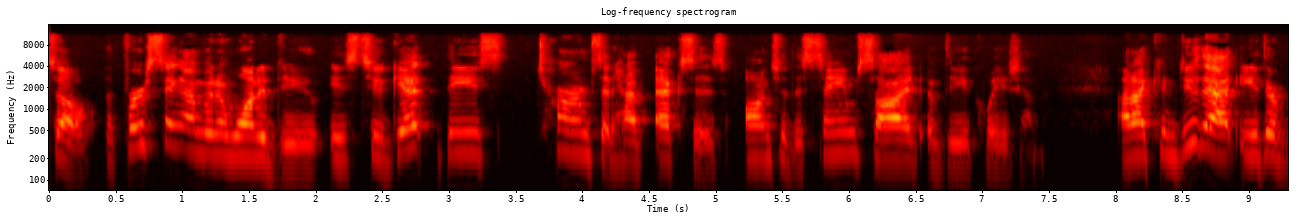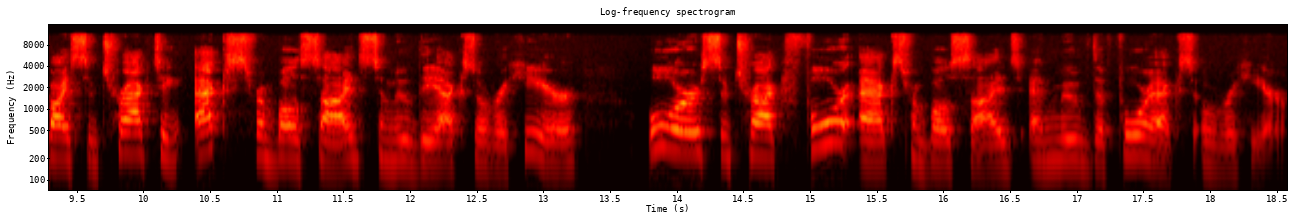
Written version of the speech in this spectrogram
So the first thing I'm going to want to do is to get these terms that have x's onto the same side of the equation. And I can do that either by subtracting x from both sides to move the x over here, or subtract 4x from both sides and move the 4x over here.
